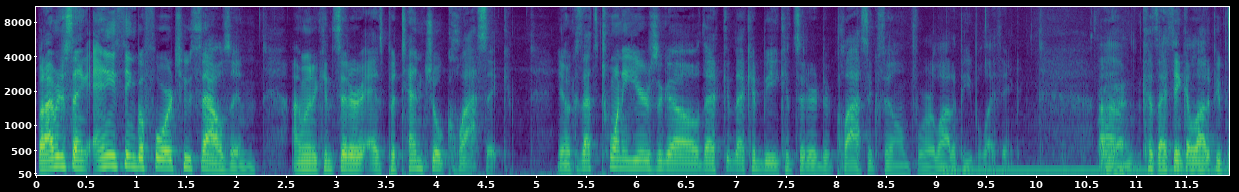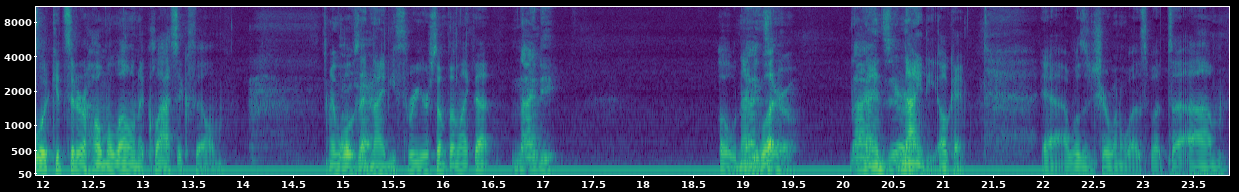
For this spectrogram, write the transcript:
But I'm just saying anything before 2000, I'm gonna consider as potential classic. You know, because that's 20 years ago. That could, that could be considered a classic film for a lot of people. I think. Because I think a lot of people would consider Home Alone a classic film. And what was that, 93 or something like that? ninety. Oh, 90 Nine what? zero. Nine Nine- zero. 90 okay yeah i wasn't sure when it was but uh, um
